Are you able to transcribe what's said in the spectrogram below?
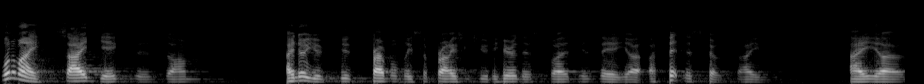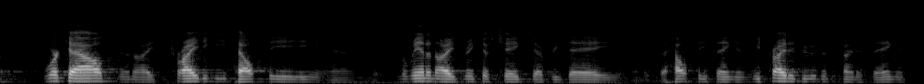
One of my side gigs is, um, I know you, it probably surprises you to hear this, but is a, uh, a fitness coach. I, I uh, work out and I try to eat healthy, and Luann and I drink a shake every day, and it's a healthy thing, and we try to do this kind of thing. And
